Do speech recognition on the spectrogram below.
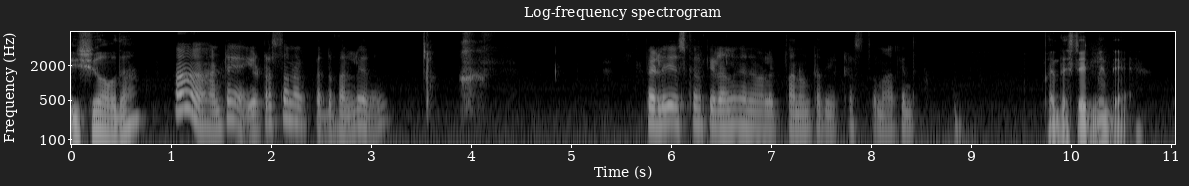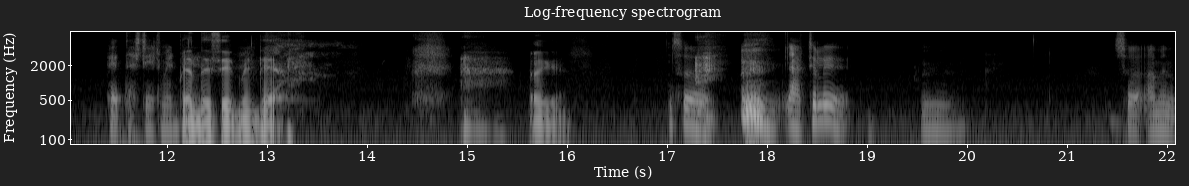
ఇష్యూ అవదా? అంటే యుట్రస్తో నాకు పెద్ద పని లేదు. పెళ్ళి చేసుకుని పిల్లలు కానీ వాళ్ళకి పని ఉంటుంది యుట్రస్తో నాకెందుకు? పెద్ద స్టేట్మెంటే పెద్ద స్టేట్మెంట్ పెద్ద స్టేట్మెంటే okay. So actually so I mean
